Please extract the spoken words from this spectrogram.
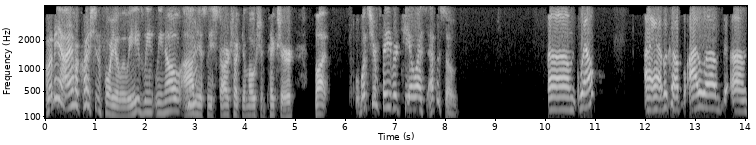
let me. I have a question for you, Louise. We we know Mm-hmm. obviously Star Trek: The Motion Picture, but what's your favorite TOS episode? Um, well, I have a couple. I loved um,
